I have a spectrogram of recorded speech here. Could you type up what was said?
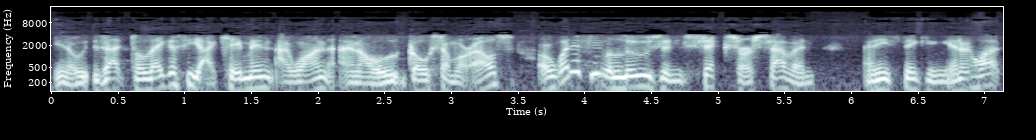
you know, is that the legacy? I came in, I won, and I'll go somewhere else. Or what if you lose in six or seven and he's thinking, you know what?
